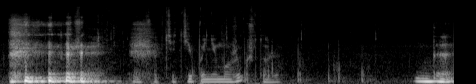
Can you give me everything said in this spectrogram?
Чё, ти- типа не мужик, что ли? Да.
